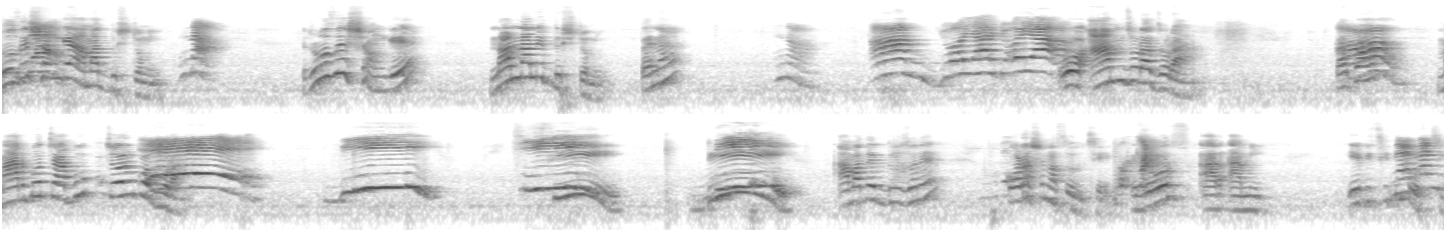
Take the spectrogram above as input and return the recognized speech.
রোজের সঙ্গে আমার দুষ্টমি। রোজের সঙ্গে নান্নানের দুষ্টমি তাই না? ও আম জোড়া জোড়া। তারপর? মারবো চাবুক চলবো ঘোড়া। ডি আমাদের দুজনের পড়াশোনা চলছে রোজ আর আমি। এবিসিডি করছি।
